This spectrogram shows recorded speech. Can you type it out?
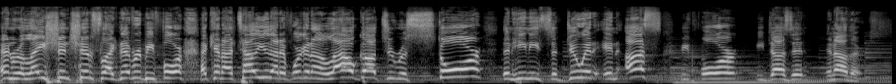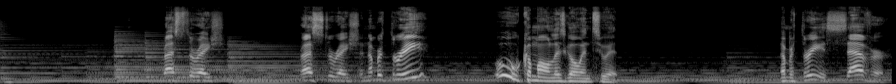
and relationships like never before? And can I tell you that if we're gonna allow God to restore, then He needs to do it in us before He does it in others? Restoration. Restoration. Number three, Ooh, come on, let's go into it. Number three is sever.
